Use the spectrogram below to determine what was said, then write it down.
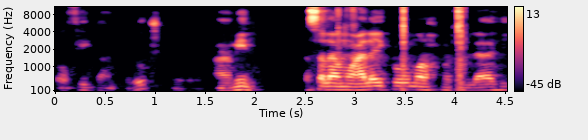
তৌফিক দান করুক। আমিন। আসসালামু আলাইকুম রহমতুল্লাহি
